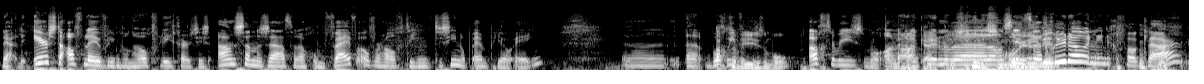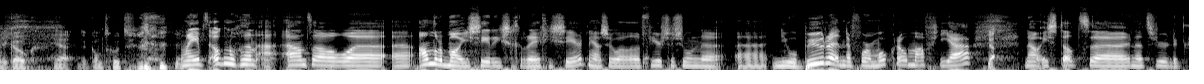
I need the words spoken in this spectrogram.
Nou, de eerste aflevering van Hoogvliegers is aanstaande zaterdag om vijf over half tien te zien op NPO 1. Uh, Achter wie is de mol? Achter wie is de mol. Oh, nou, ah, dan kunnen we. Dan zit uh, Guido in ieder geval klaar. ik ook. Ja, dat komt goed. maar je hebt ook nog een aantal andere mooie series geregisseerd. Nou, zowel vier seizoenen Nieuwe Buren en daarvoor Mokro Mafia. Ja. Nou is dat natuurlijk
